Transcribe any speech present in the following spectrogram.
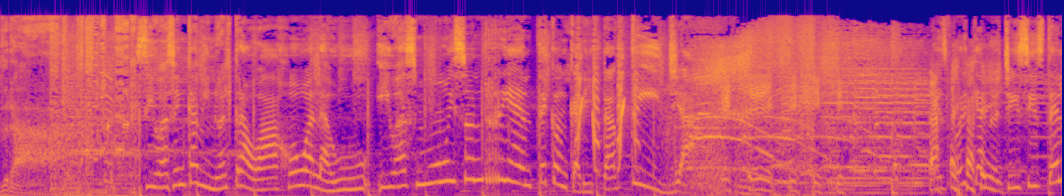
Vibra. Si vas en camino al trabajo o a la U y vas muy sonriente con carita pilla. es porque anoche hiciste el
